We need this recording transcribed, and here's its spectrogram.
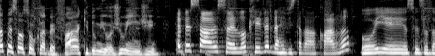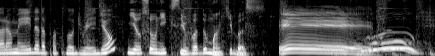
Oi, pessoal, eu sou o Kleber Fak, do Miojo Indie. Oi, pessoal, eu sou a Elo Cleaver, da revista Balaclava. Oiê, eu sou Isadora Almeida, da Popload Radio. E eu sou o Nick Silva, do Monkey Bus. E...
